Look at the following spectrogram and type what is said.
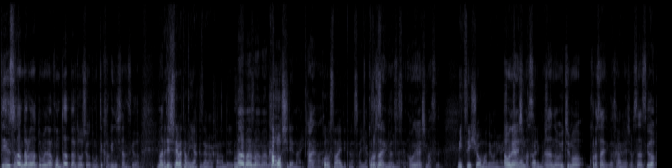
対嘘なんだろうなと思いながら本当だったらどうしようと思って確認したんですけど、ままあね実際は多分ヤクザが絡んでると思まあいます。まあまあまあ、まあ、かもしれない。はいはい。殺さないでください。殺さないでください。お願いします。三井翔までお願いします。あお願いします。まあのうちも殺さないでください、はいお願いします。なんですけど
